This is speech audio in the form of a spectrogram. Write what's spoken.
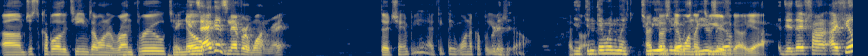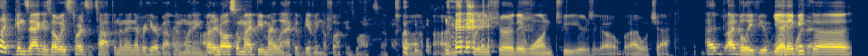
Um, just a couple other teams I want to run through to know Gonzaga's never won, right? The champion. I think they won a couple years ago. I Yeah, thought. didn't they win like two I years thought ago? they won like two years ago. Yeah. Did they find? I feel like Gonzaga is always towards the top, and then I never hear about them winning. But I'm- it also might be my lack of giving a fuck as well. So Uh, I'm pretty sure they won two years ago, but I will check. I, I believe you. Yeah, they beat than- the.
